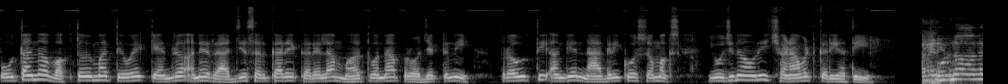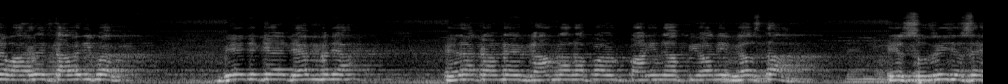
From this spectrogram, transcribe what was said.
પોતાના વક્તવ્યમાં તેઓએ કેન્દ્ર અને રાજ્ય સરકારે કરેલા મહત્ત્વના પ્રોજેક્ટની પ્રવૃત્તિ અંગે નાગરિકો સમક્ષ યોજનાઓની છણાવટ કરી હતી. અને કાવેરી પર બે જગ્યાએ ડેમ બન્યા. એના કારણે ગામડાના પણ પાણીના પીવાની વ્યવસ્થા એ સુધરી જશે.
